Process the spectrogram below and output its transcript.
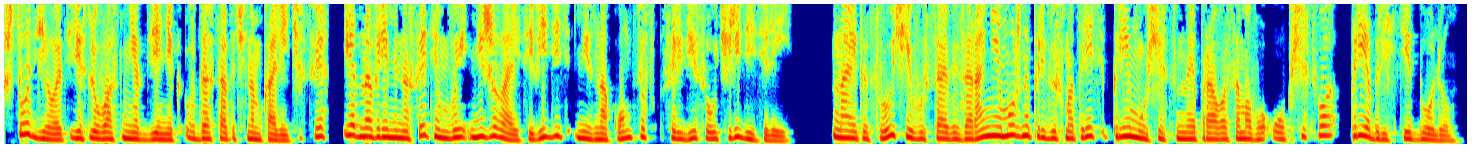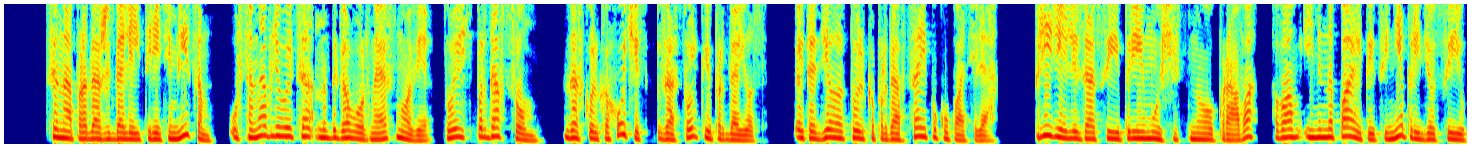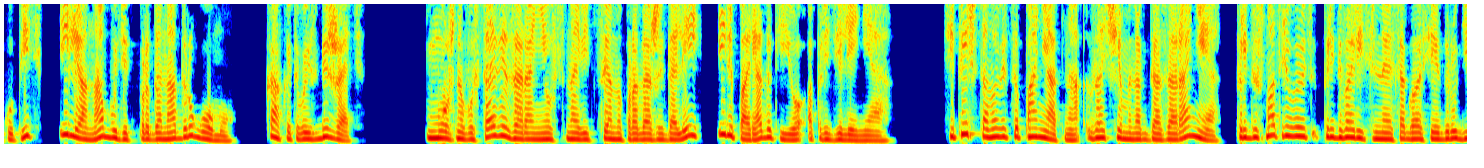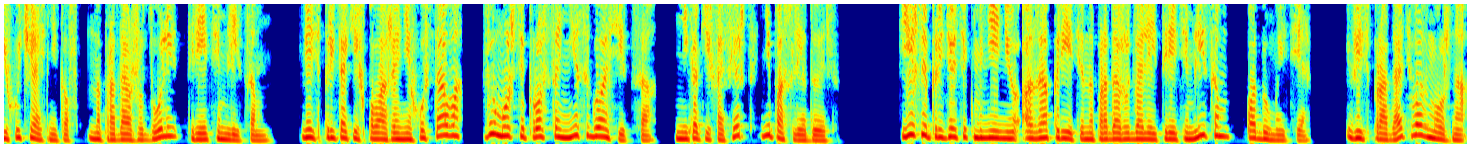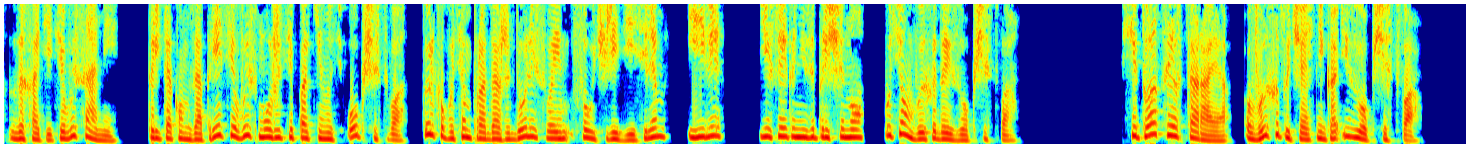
Что делать, если у вас нет денег в достаточном количестве и одновременно с этим вы не желаете видеть незнакомцев среди соучредителей? На этот случай в уставе заранее можно предусмотреть преимущественное право самого общества приобрести долю. Цена продажи долей третьим лицам устанавливается на договорной основе, то есть продавцом. За сколько хочет, за столько и продает. Это дело только продавца и покупателя. При реализации преимущественного права вам именно по этой цене придется ее купить или она будет продана другому. Как этого избежать? Можно в уставе заранее установить цену продажи долей или порядок ее определения. Теперь становится понятно, зачем иногда заранее предусматривают предварительное согласие других участников на продажу доли третьим лицам. Ведь при таких положениях устава вы можете просто не согласиться, никаких оферт не последует. Если придете к мнению о запрете на продажу долей третьим лицам, подумайте. Ведь продать, возможно, захотите вы сами. При таком запрете вы сможете покинуть общество только путем продажи доли своим соучредителям или, если это не запрещено, путем выхода из общества. Ситуация вторая. Выход участника из общества.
